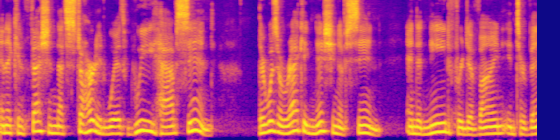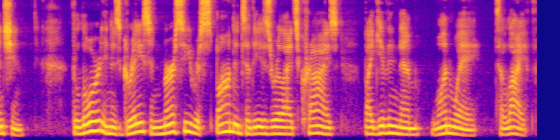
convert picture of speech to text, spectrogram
and a confession that started with, We have sinned. There was a recognition of sin and a need for divine intervention. The Lord, in His grace and mercy, responded to the Israelites' cries by giving them one way to life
